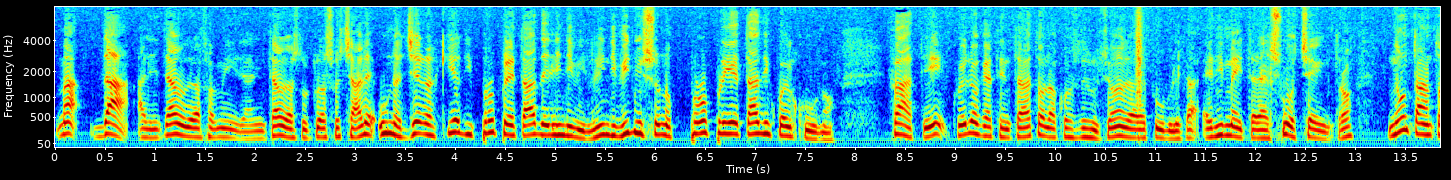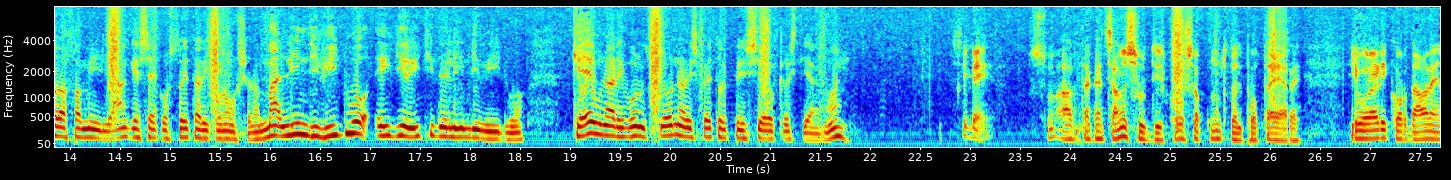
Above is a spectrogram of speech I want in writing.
ma dà all'interno della famiglia, all'interno della struttura sociale, una gerarchia di proprietà degli individui. Gli individui sono proprietà di qualcuno. Infatti, quello che ha tentato la Costituzione della Repubblica è di mettere al suo centro non tanto la famiglia, anche se è costretta a riconoscerla, ma l'individuo e i diritti dell'individuo, che è una rivoluzione rispetto al pensiero cristiano. eh. Sì, beh, su, attaccandosi sul discorso appunto del potere, io vorrei ricordare,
